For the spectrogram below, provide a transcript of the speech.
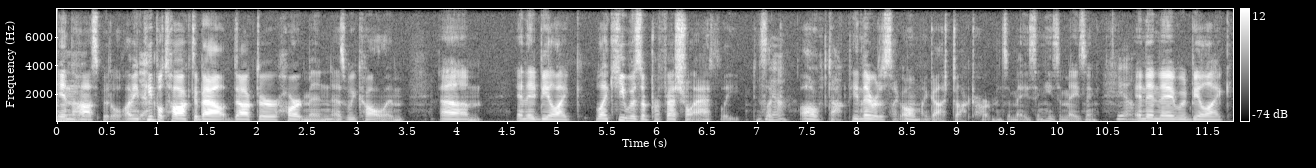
in the hospital. I mean, Yeah. people talked about Dr. Hartman, as we call him, um, and they'd be like, like he was a professional athlete. It's like, Yeah. oh, doctor, and they were just like, oh my gosh, Dr. Hartman's amazing. He's amazing. Yeah. And then they would be like,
